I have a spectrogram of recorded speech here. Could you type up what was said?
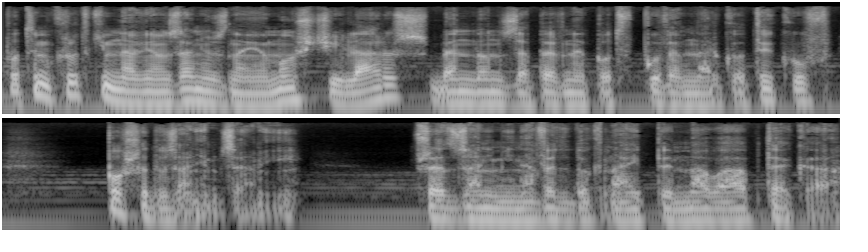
Po tym krótkim nawiązaniu znajomości, Lars, będąc zapewne pod wpływem narkotyków, poszedł za Niemcami. Wszedł za nimi nawet do knajpy mała apteka,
